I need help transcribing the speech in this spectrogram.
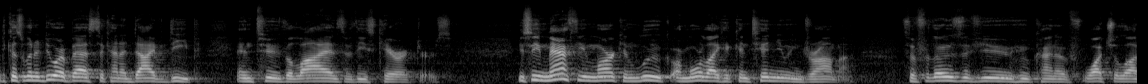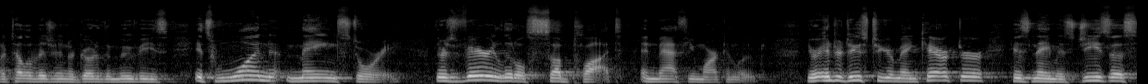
because we're going to do our best to kind of dive deep into the lives of these characters. You see, Matthew, Mark, and Luke are more like a continuing drama. So, for those of you who kind of watch a lot of television or go to the movies, it's one main story. There's very little subplot in Matthew, Mark, and Luke. You're introduced to your main character. His name is Jesus.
